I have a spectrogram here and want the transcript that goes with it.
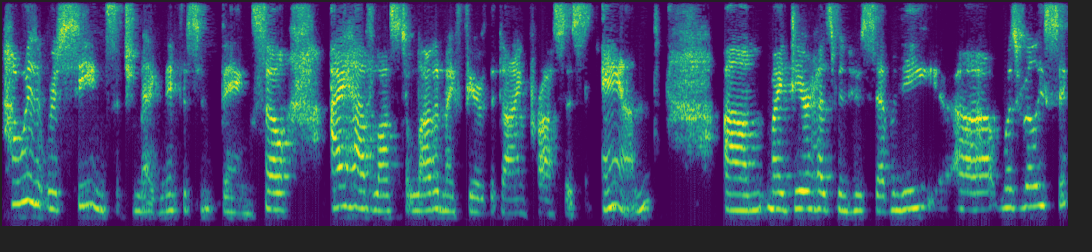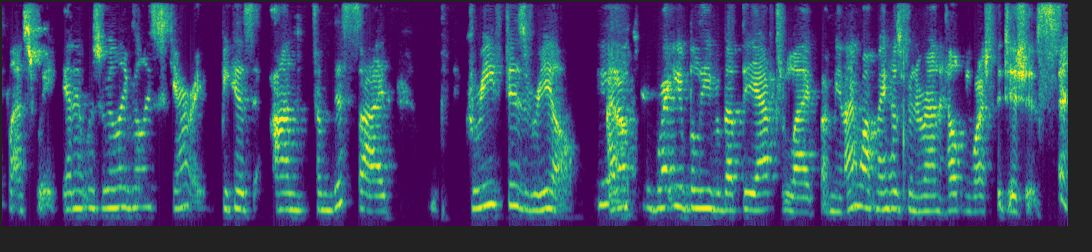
How is it we're seeing such magnificent things? So I have lost a lot of my fear of the dying process. And um, my dear husband, who's 70, uh, was really sick last week. And it was really, really scary because on from this side, grief is real. Yeah. I don't care what you believe about the afterlife. I mean, I want my husband around to help me wash the dishes.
